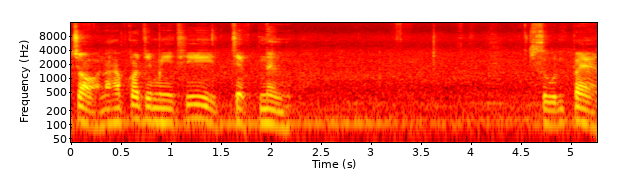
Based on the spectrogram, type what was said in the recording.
เจาะนะครับก็จะมีที่เจ็ดหนึ่งศูนย์แปด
